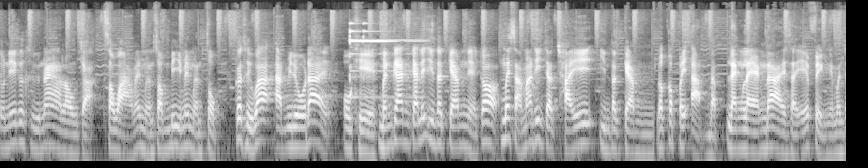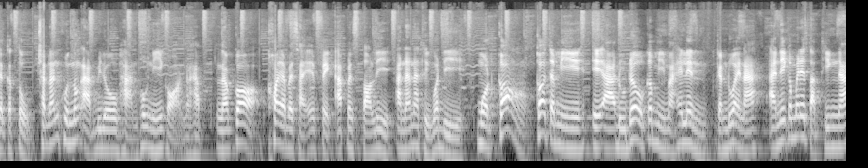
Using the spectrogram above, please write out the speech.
ตัวนี้ก็คือหน้าเราจะสว่างไม่เหมือนซอมบี้ไม่เหมือนศพก็ถือว่าอัดวิดีโอได้โอเค เหมือนกันการเล่นอินสตาแกรมเนี่ยก็ไม่สามารถที่จะใช้อินสตาแกรม แล้วก็ไปอัดแบบแรงๆได้ใส่เอฟเฟกต์เนี่ยมันจะกระตุก ฉะนั้นคุณต้องอัดวิดีโอผ่านพวกนี้ก่อนนะครับ แล้วก็ค่อยเอาไปใส่เอฟเฟกต์อัพเป็นสตอรี่อันนั้นถือว่าดี หมดกล้องก็จะมี AR Doodle ก็มีมาให้เล่นกันด้วยนะ อันนี้ก็ไม่ได้ตัดทิ้งนะ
